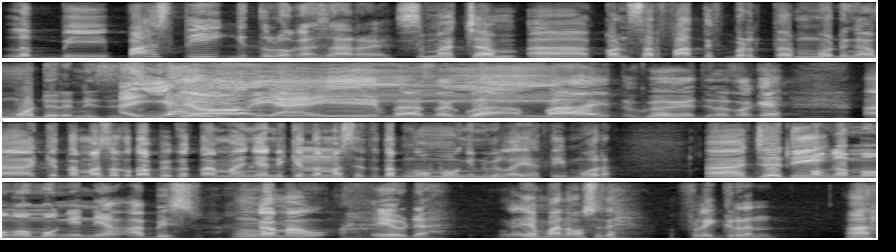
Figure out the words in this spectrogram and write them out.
lebih pasti gitu loh kasarnya. semacam uh, konservatif bertemu dengan modernisme. Ayai, Yoi, ayai. bahasa gua apa itu gua gak jelas. Oke, uh, kita masuk ke topik utamanya nih. Kita masih tetap ngomongin wilayah timur. Uh, jadi Oh nggak mau ngomongin yang abis nggak mau. ya udah Yang mana maksudnya? flagrant Hah?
